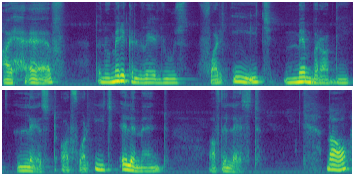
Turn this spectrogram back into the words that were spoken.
I have the numerical values for each member of the list or for each element of the list. Now,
